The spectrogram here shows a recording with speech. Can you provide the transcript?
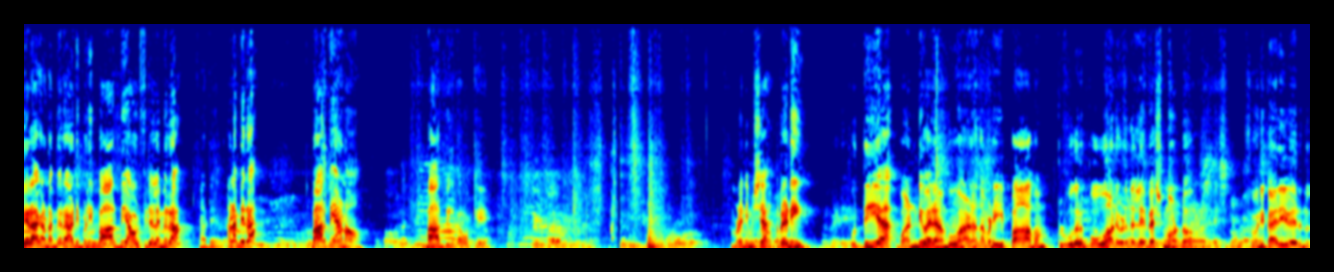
മിറ കണ്ട? മിറ അടിപൊളി ബാർബി ഔട്ട്ഫിറ്റ് അല്ലേ മിറ? ആണോ മിറ? ബാർബി ആണോ? Barbie okay. നമ്മുടെ നിമിഷ റെഡി? പുതിയ വണ്ടി വരാൻ പോവാണ്. നമ്മുടെ ഈ പാവം ക്ലൂഗർ പോവാണ് ഇവിടുന്ന് അല്ലേ വിഷമമുണ്ടോ? സോനി കരയുമായിരുന്നു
